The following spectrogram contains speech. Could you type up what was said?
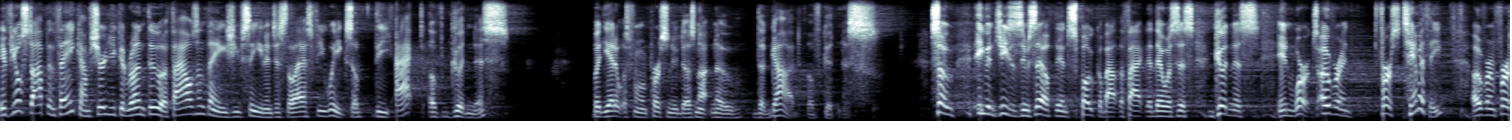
If you'll stop and think, I'm sure you could run through a thousand things you've seen in just the last few weeks of the act of goodness, but yet it was from a person who does not know the God of goodness. So even Jesus himself then spoke about the fact that there was this goodness in works. Over in 1 Timothy, over in 1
